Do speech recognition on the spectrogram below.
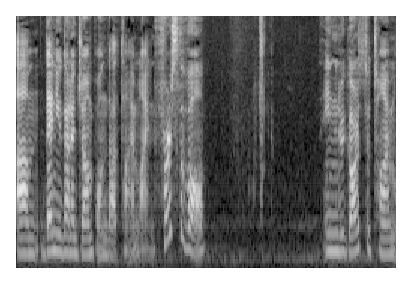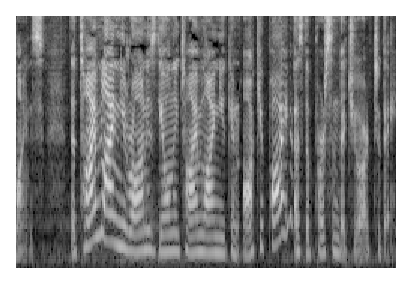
um, then you're gonna jump on that timeline first of all in regards to timelines the timeline you're on is the only timeline you can occupy as the person that you are today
